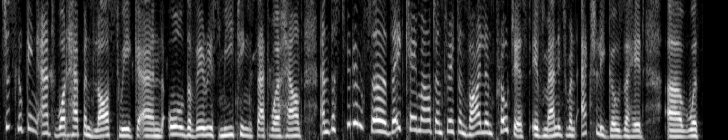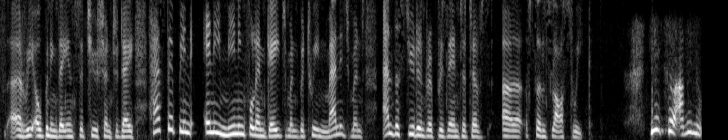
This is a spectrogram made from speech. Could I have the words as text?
just looking at what happened last week and all the various meetings that were held, and the students, uh, they came out and threatened violent protest if management actually goes ahead uh, with uh, reopening the institution today. Has there been any meaningful engagement between management and the student representatives uh, since last week? Yes, so I mean,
